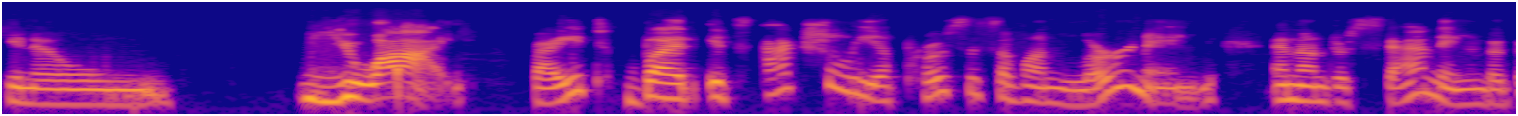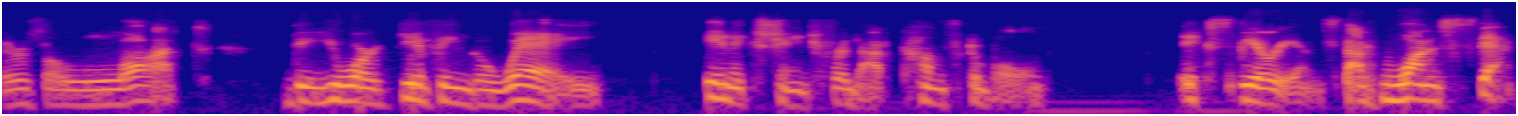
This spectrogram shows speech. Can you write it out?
you know, UI, right? But it's actually a process of unlearning and understanding that there's a lot that you are giving away in exchange for that comfortable experience, that one step,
